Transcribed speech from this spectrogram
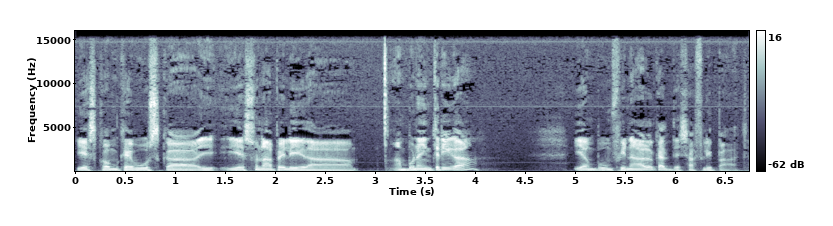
i és com que busca... I, i és una pel·li de, amb una intriga i amb un final que et deixa flipat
